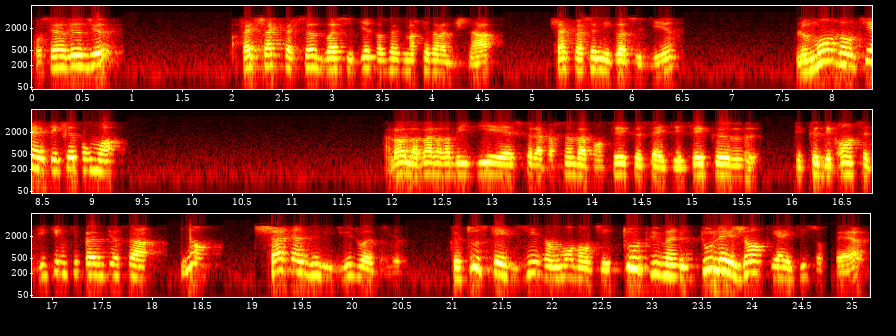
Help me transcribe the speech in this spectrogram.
Pour servir Dieu. En fait, chaque personne doit se dire, comme ça c'est marqué dans la Mishnah, chaque personne il doit se dire, le monde entier a été créé pour moi. Alors là-bas, rabbi dit, est-ce que la personne va penser que ça a été fait que c'est que des grands sadikim qui peuvent dire ça? Non. Chaque individu doit dire que tout ce qui existe dans le monde entier, toute l'humanité, tous les gens qui a ici sur Terre,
